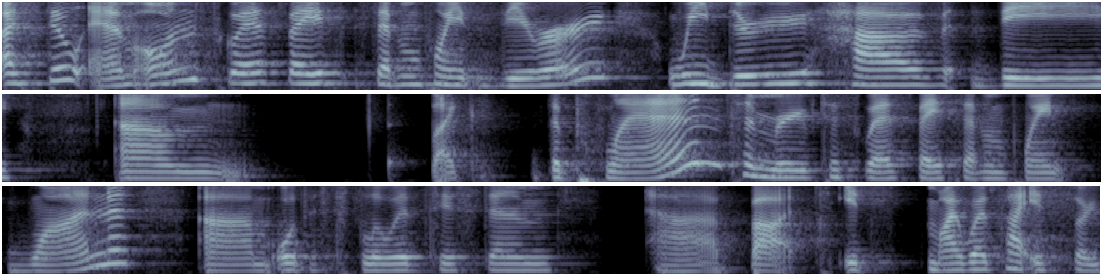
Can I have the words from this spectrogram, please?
I still am on Squarespace 7.0 we do have the um like the plan to move to Squarespace 7.1 um, or this fluid system uh, but it's my website is so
